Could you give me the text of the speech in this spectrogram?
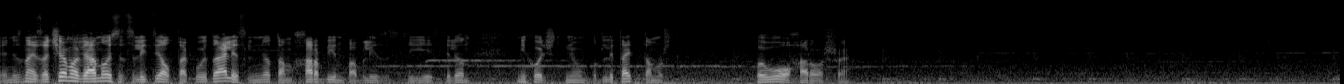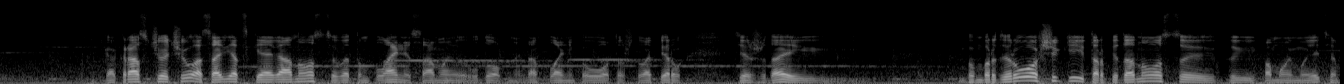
Я не знаю, зачем авианосец летел в такую даль, если у него там Харбин поблизости есть. Или он не хочет к нему подлетать, потому что ПВО хорошее. Как раз чё-чё, а советские авианосцы в этом плане самые удобные, да, в плане ПВО. То, что, во-первых, те же, да, и бомбардировщики, и торпедоносцы, да и, по-моему, эти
